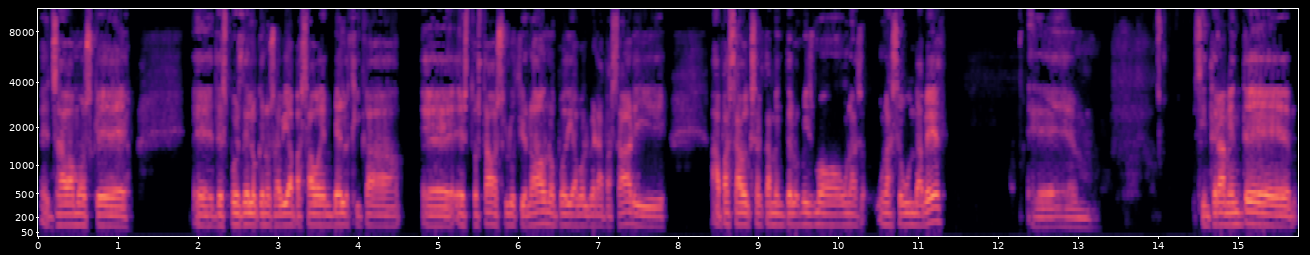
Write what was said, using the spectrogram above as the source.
pensábamos que después de lo que nos había pasado en Bélgica, esto estaba solucionado, no podía volver a pasar y ha pasado exactamente lo mismo una, una segunda vez sinceramente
